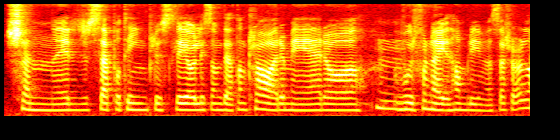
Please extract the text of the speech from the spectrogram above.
skjønner seg på ting plutselig, og liksom det at han klarer mer, og hvor fornøyd han blir med seg sjøl.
